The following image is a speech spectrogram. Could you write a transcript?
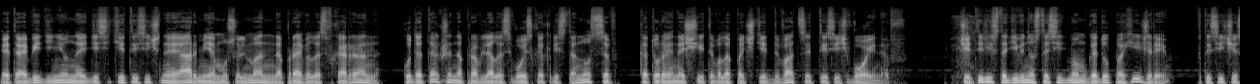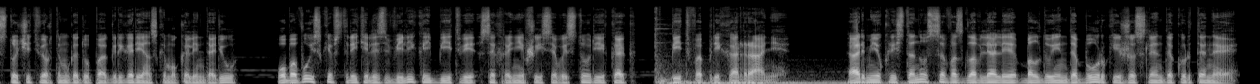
Эта объединенная десятитысячная армия мусульман направилась в Харран, куда также направлялось войско крестоносцев, которое насчитывало почти 20 тысяч воинов. В 497 году по хиджре в 1104 году по Григорианскому календарю оба войска встретились в великой битве, сохранившейся в истории как «Битва при Харране». Армию крестоносцев возглавляли Балдуин де Бург и Жослен де Куртене.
